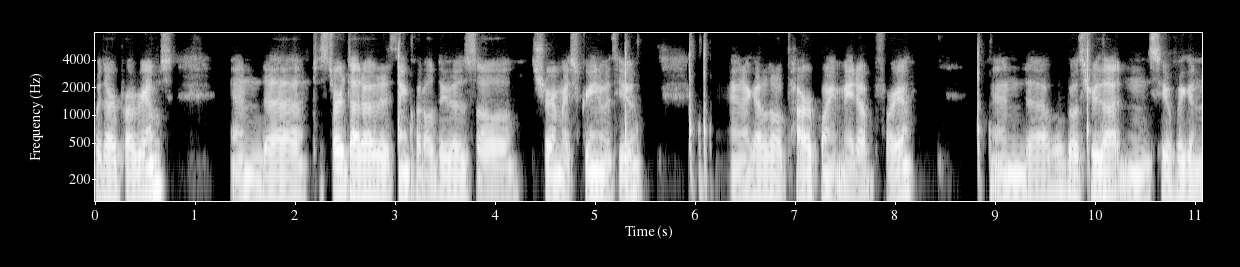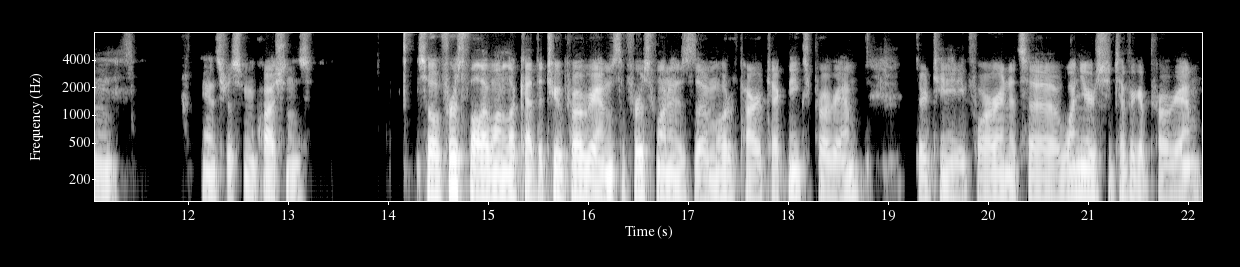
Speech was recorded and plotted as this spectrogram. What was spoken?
with our programs. And uh, to start that out, I think what I'll do is I'll share my screen with you. And I got a little PowerPoint made up for you. And uh, we'll go through that and see if we can answer some questions. So first of all, I want to look at the two programs. The first one is the Motive Power Techniques program, 1384, and it's a one-year certificate program.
